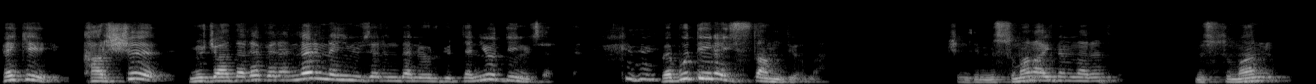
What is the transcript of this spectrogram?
Peki karşı mücadele verenler neyin üzerinden örgütleniyor? Din üzerinden. Ve bu dine İslam diyorlar. Şimdi Müslüman aydınların, Müslüman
